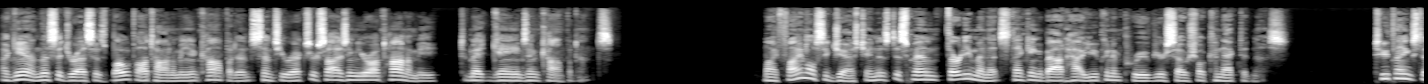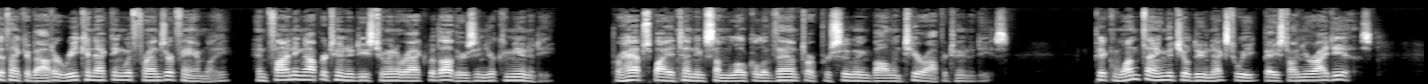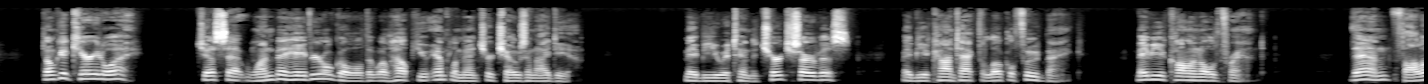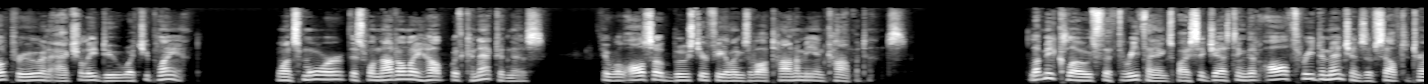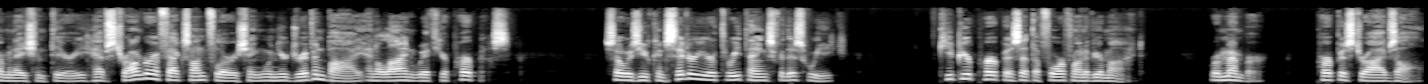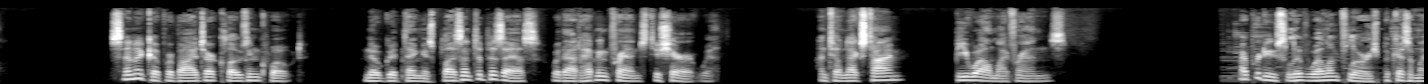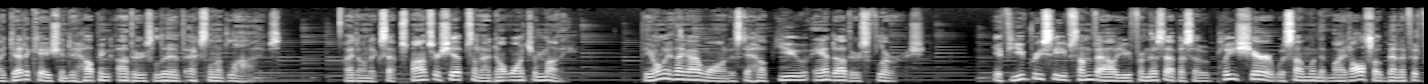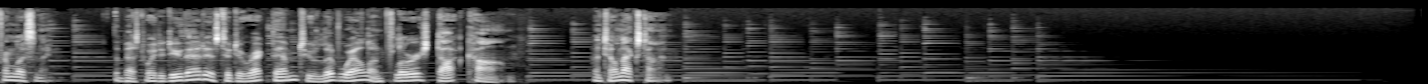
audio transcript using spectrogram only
Again, this addresses both autonomy and competence since you're exercising your autonomy to make gains in competence. My final suggestion is to spend 30 minutes thinking about how you can improve your social connectedness. Two things to think about are reconnecting with friends or family and finding opportunities to interact with others in your community perhaps by attending some local event or pursuing volunteer opportunities. Pick one thing that you'll do next week based on your ideas. Don't get carried away. Just set one behavioral goal that will help you implement your chosen idea. Maybe you attend a church service. Maybe you contact the local food bank. Maybe you call an old friend. Then follow through and actually do what you planned. Once more, this will not only help with connectedness, it will also boost your feelings of autonomy and competence. Let me close the three things by suggesting that all three dimensions of self determination theory have stronger effects on flourishing when you're driven by and aligned with your purpose. So, as you consider your three things for this week, keep your purpose at the forefront of your mind. Remember, purpose drives all. Seneca provides our closing quote No good thing is pleasant to possess without having friends to share it with. Until next time, be well, my friends. I produce Live Well and Flourish because of my dedication to helping others live excellent lives. I don't accept sponsorships and I don't want your money. The only thing I want is to help you and others flourish. If you've received some value from this episode, please share it with someone that might also benefit from listening. The best way to do that is to direct them to livewellandflourish.com. Until next time.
